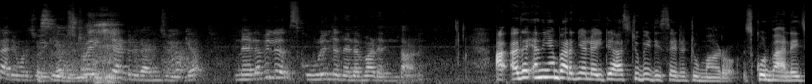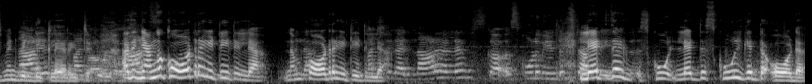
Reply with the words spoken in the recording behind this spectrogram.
കാര്യം കൂടെ ചോദിക്കാം. സ്ട്രൈറ്റ് ആയിട്ടൊരു കാര്യം ചോദിക്കാം. നിലവിൽ സ്കൂളിന്റെ നിലപാട് എന്താണ്? അത് ഞാൻ പറഞ്ഞല്ലോ it has to be decide tomorrow school management will declare it അത് ഞങ്ങൾക്ക് ഓർഡർ കിട്ടിയിട്ടില്ല. നമുക്ക് ഓർഡർ കിട്ടിയിട്ടില്ല. Let the school let the school get the order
